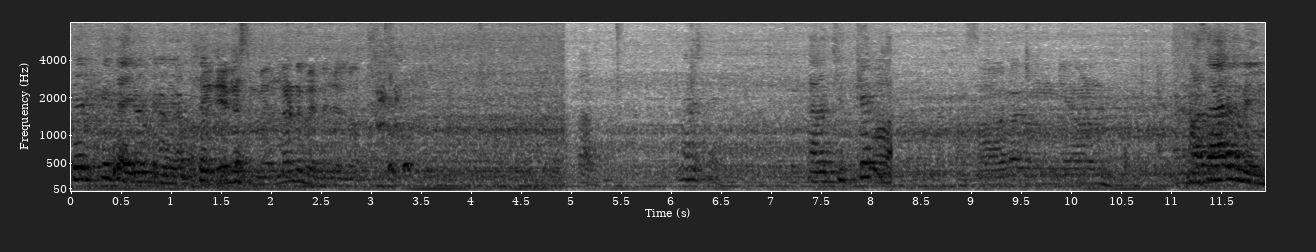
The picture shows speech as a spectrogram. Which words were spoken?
ശരിക്കും തൈര് വെച്ചിട്ടുണ്ട് ചിക്കൻ മസാല മെയിൻ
